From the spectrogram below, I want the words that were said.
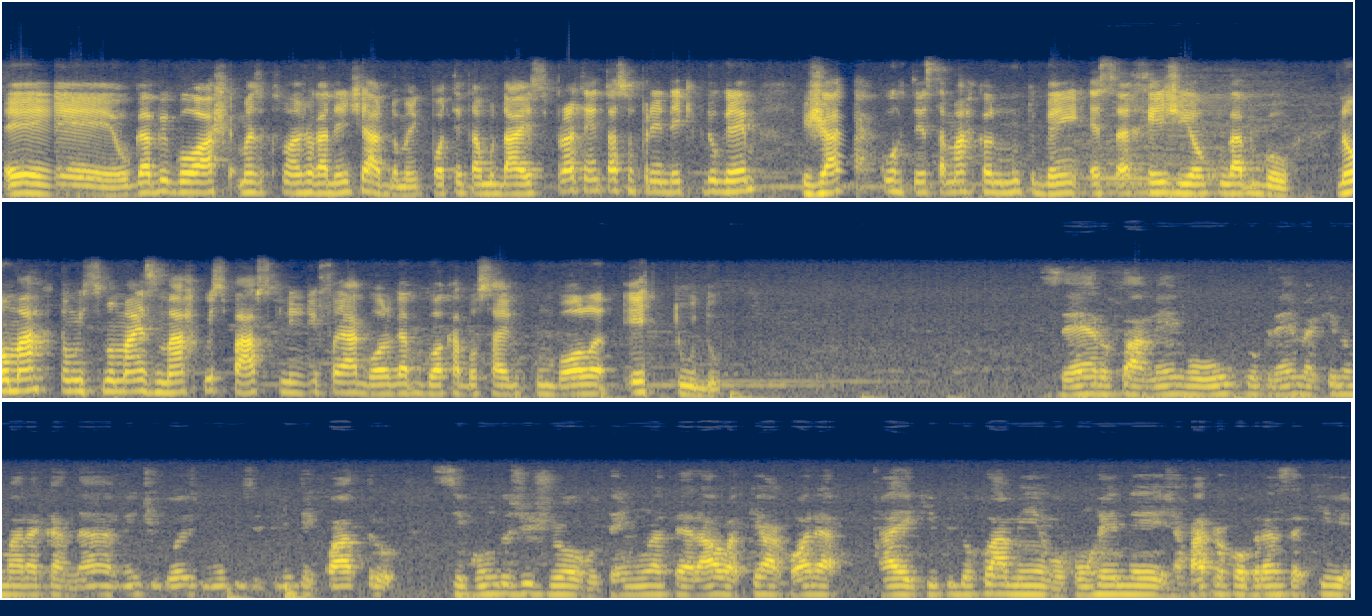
É, o Gabigol acha mais acostumado a jogar dentro de área. O Domenic pode tentar mudar isso para tentar surpreender a equipe do Grêmio, já que o Cortez está marcando muito bem essa região com o Gabigol. Não marca tão em cima, mas marca o espaço, que nem foi agora. O Gabigol acabou saindo com bola e tudo. 0, Flamengo 1 pro Grêmio aqui no Maracanã, 22 minutos e 34 segundos de jogo. Tem um lateral aqui agora a equipe do Flamengo com o René, já vai para cobrança aqui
